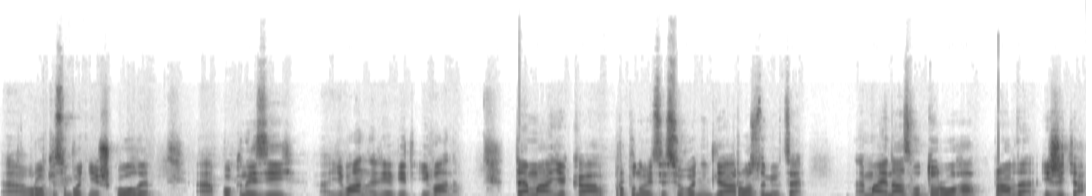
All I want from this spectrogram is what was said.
е, уроки суботньої школи е, по книзі Євангелія від Івана. Тема, яка пропонується сьогодні для роздумів, це е, має назву Дорога, правда і життя.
